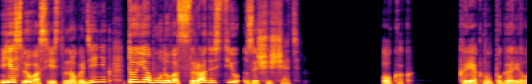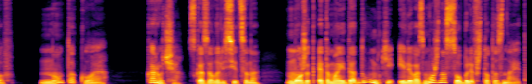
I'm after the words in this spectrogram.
если у вас есть много денег, то я буду вас с радостью защищать». «О как!» — крякнул Погорелов. «Ну, такое». «Короче», — сказала Лисицына, — «может, это мои додумки или, возможно, Соболев что-то знает».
